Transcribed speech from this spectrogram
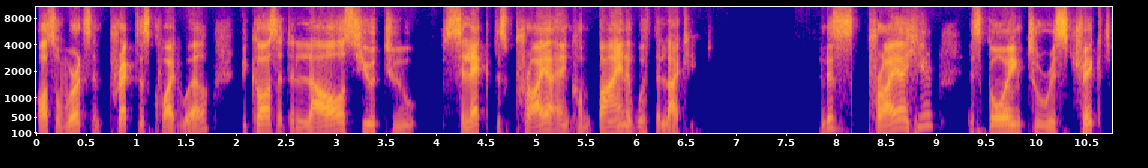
also works in practice quite well because it allows you to select this prior and combine it with the likelihood. And this prior here is going to restrict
